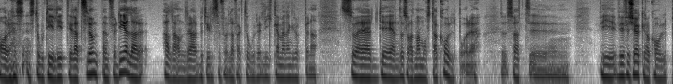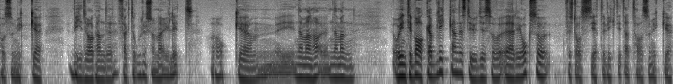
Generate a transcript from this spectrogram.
har en stor tillit till att slumpen fördelar alla andra betydelsefulla faktorer lika mellan grupperna så är det ändå så att man måste ha koll på det. Så att eh, vi, vi försöker ha koll på så mycket bidragande faktorer som möjligt. Och eh, när man, har, när man och i en tillbakablickande studie så är det också förstås jätteviktigt att ha så mycket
